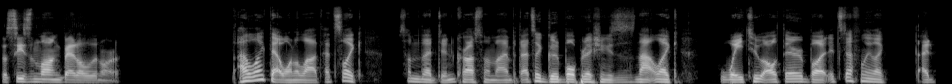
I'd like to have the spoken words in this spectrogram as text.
the season long Battle of the North. I like that one a lot. That's like something that didn't cross my mind, but that's a good bold prediction because it's not like way too out there, but it's definitely like I'd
